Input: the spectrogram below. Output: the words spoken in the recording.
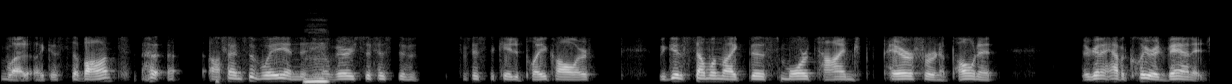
what like a savant offensively, and you know, mm-hmm. very sophisticated sophisticated play caller we give someone like this more time to prepare for an opponent, they're going to have a clear advantage.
